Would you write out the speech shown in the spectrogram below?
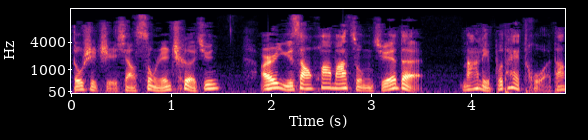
都是指向宋人撤军，而羽藏花麻总觉得。哪里不太妥当？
